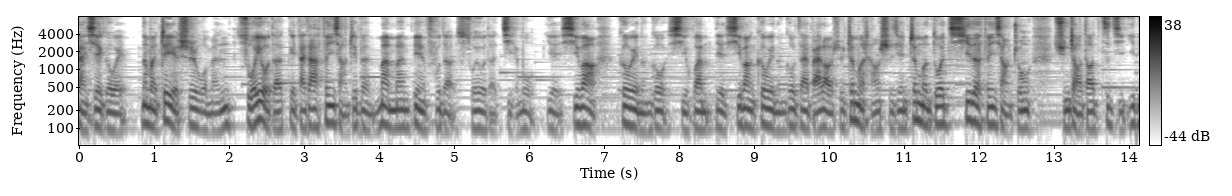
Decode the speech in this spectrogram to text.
感谢各位。那么这也是我们所有的给大家分享这本《慢慢变富》的所有的节目，也希望各位能够喜欢，也希望各位能够在白老师这么长时间、这么多期的分享中，寻找到自己一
